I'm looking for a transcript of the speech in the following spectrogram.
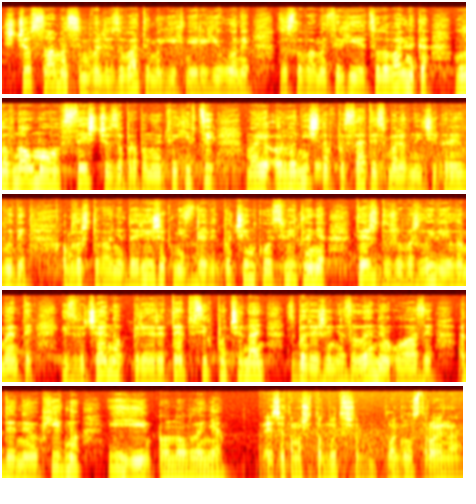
що саме символізуватиме їхні регіони. За словами Сергія Ціловальника, головна умова все, що запропонують фахівці, має органічно вписатись в мальовничі краєвиди. Облаштування доріжок, місць для відпочинку, освітлення теж дуже важливі елементи. І, звичайно, пріоритет всіх починань збереження зеленої оази, а де необхідно її оновлення Если там что-то будет что благоустроено,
